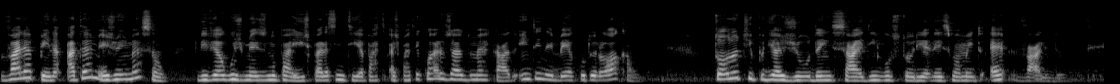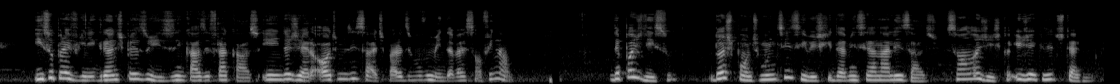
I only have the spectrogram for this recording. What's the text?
Vale a pena até mesmo a imersão, viver alguns meses no país para sentir as particularidades do mercado e entender bem a cultura local. Todo tipo de ajuda, insight e consultoria nesse momento é válido. Isso previne grandes prejuízos em caso de fracasso e ainda gera ótimos insights para o desenvolvimento da versão final. Depois disso, dois pontos muito sensíveis que devem ser analisados são a logística e os requisitos técnicos.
